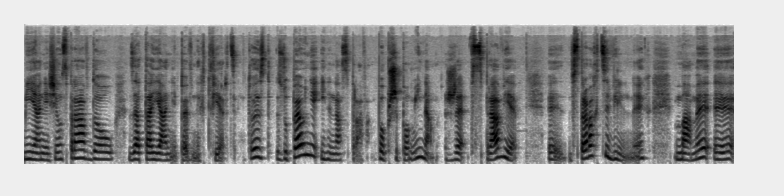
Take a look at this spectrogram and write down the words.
mijanie się z prawdą, zatajanie pewnych twierdzeń. To jest zupełnie inna sprawa, bo przypominam, że w sprawie, y, w sprawach cywilnych mamy y,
